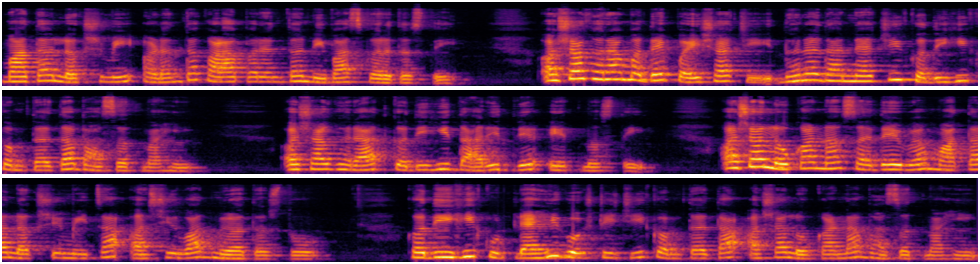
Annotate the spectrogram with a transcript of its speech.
माता लक्ष्मी अनंत काळापर्यंत निवास करत असते. अशा घरामध्ये पैशाची धनधान्याची कधीही कमतरता भासत नाही. अशा घरात कधीही दारिद्र्य येत नसते. अशा लोकांना सदैव माता लक्ष्मीचा आशीर्वाद मिळत असतो. कधीही कुठल्याही गोष्टीची कमतरता अशा लोकांना भासत नाही.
